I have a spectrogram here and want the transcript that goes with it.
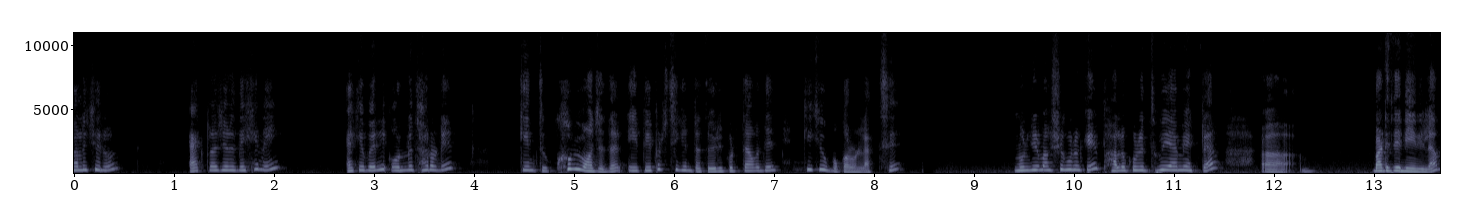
তাহলে চলুন, এক নজরে দেখে নেই একেবারে অন্য ধরনের, কিন্তু খুবই মজাদার এই পেপার চিকেনটা তৈরি করতে আমাদের কি কি উপকরণ লাগছে? মুরগির মাংসগুলোকে ভালো করে ধুয়ে আমি একটা বাটিতে নিয়ে নিলাম।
